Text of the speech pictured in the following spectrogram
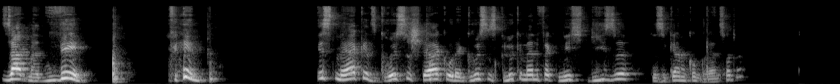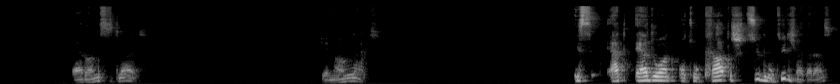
Sag mal, wen? Wen? Ist Merkels größte Stärke oder größtes Glück im Endeffekt nicht diese, dass sie keine Konkurrenz hatte? Erdogan ist es gleich. Genau gleich. Ist, hat Erdogan autokratische Züge? Natürlich hat er das.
